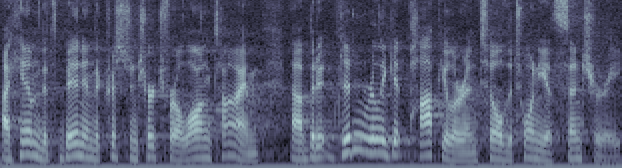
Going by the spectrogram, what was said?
a hymn that's been in the Christian church for a long time, uh, but it didn't really get popular until the 20th century.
